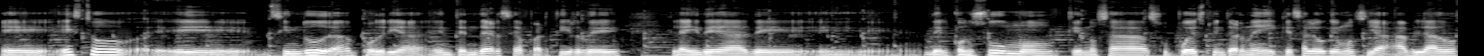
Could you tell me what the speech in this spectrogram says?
Eh, esto, eh, sin duda, podría entenderse a partir de la idea de, eh, del consumo que nos ha supuesto Internet y que es algo que hemos ya hablado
